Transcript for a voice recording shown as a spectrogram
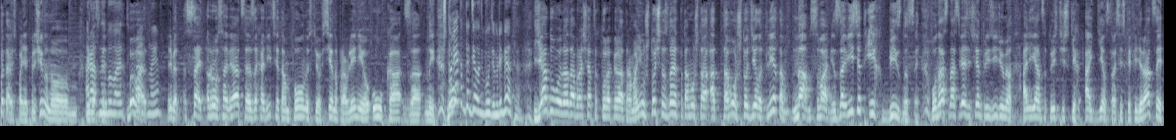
пытаюсь понять причину, но... Разные недостоин- бывают, Бывают. разные. Ребят, сайт Росавиация, заходите, там полностью все направления указаны. Что Но- летом-то делать будем, ребята? я думаю, надо обращаться к туроператорам. Они уж точно знают, потому что от того, что делать летом, нам с вами зависят их бизнесы. У нас на связи член президиума Альянса туристических агентств Российской Федерации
